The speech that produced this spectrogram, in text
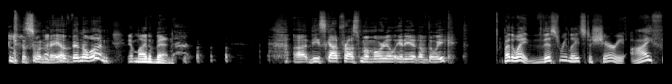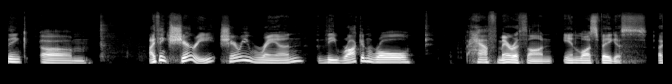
this one may have been the one. It might have been. Uh, the Scott Frost Memorial Idiot of the Week. By the way, this relates to Sherry. I think um, I think Sherry Sherry ran the rock and roll half marathon in Las Vegas a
